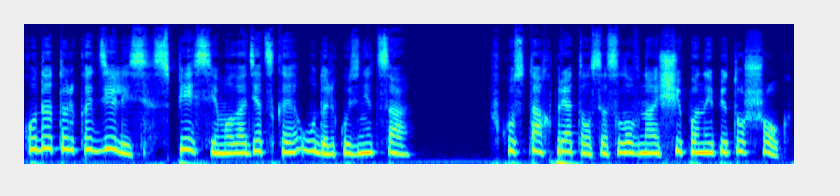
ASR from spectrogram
Куда только делись спеси молодецкая удаль кузнеца. В кустах прятался, словно ощипанный петушок.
